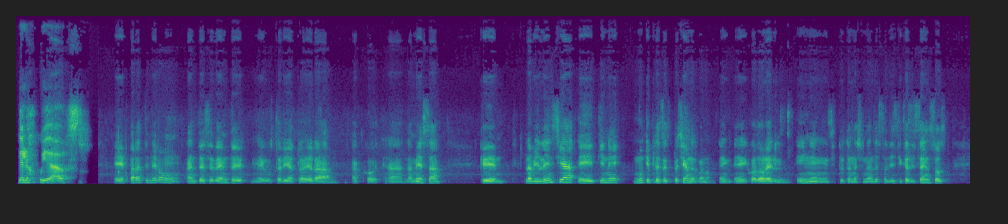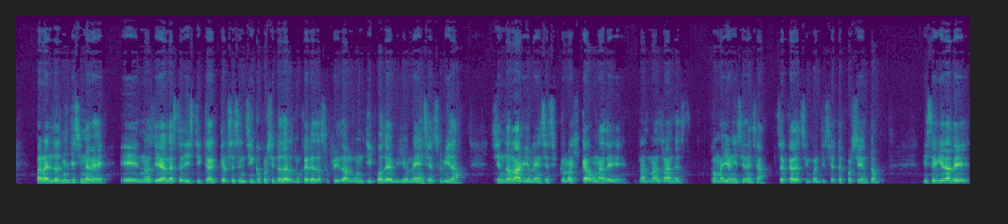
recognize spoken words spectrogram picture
de los cuidados. Eh, para tener un antecedente, me gustaría traer a, a, la mesa que la violencia eh, tiene múltiples expresiones. Bueno, en, Ecuador el INE, el Instituto Nacional de Estadísticas y Censos, para el 2019 eh, nos dio la estadística que el 65% de las mujeres ha sufrido algún tipo de violencia en su vida, siendo la violencia psicológica una de las más grandes, con mayor incidencia, cerca del 57% y seguida de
